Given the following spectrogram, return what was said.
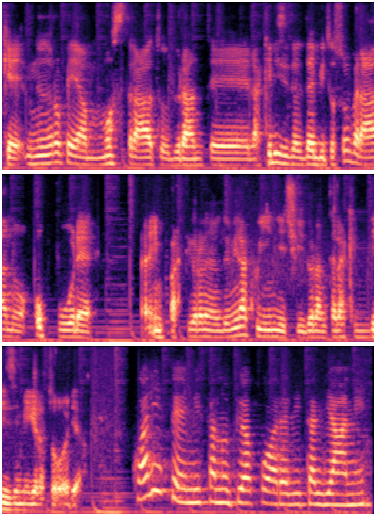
che l'Unione Europea ha mostrato durante la crisi del debito sovrano oppure in particolare nel 2015 durante la crisi migratoria. Quali temi stanno più a cuore agli italiani?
